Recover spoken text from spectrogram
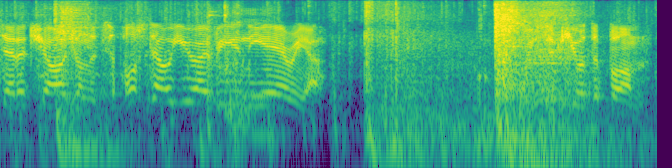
set a charge on the hostile UAV in the area. We secured the bomb.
